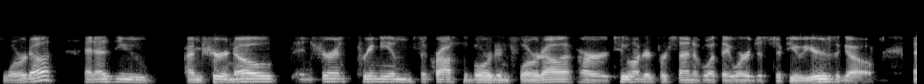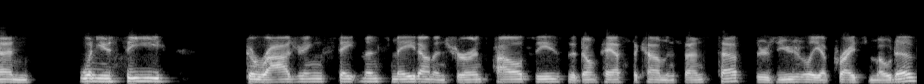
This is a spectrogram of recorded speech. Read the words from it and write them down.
Florida, and as you I'm sure know, insurance premiums across the board in Florida are 200% of what they were just a few years ago. And when you see garaging statements made on insurance policies that don't pass the common sense test, there's usually a price motive.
